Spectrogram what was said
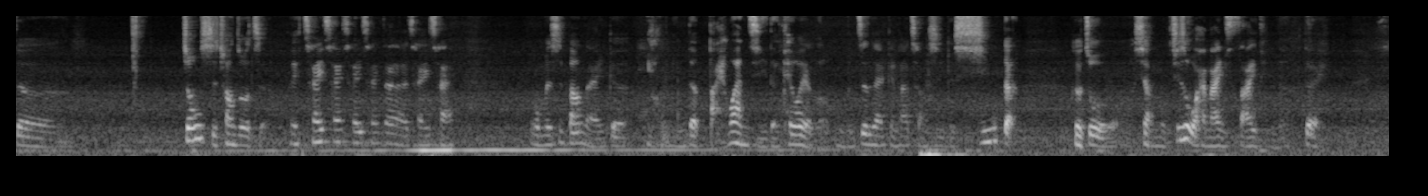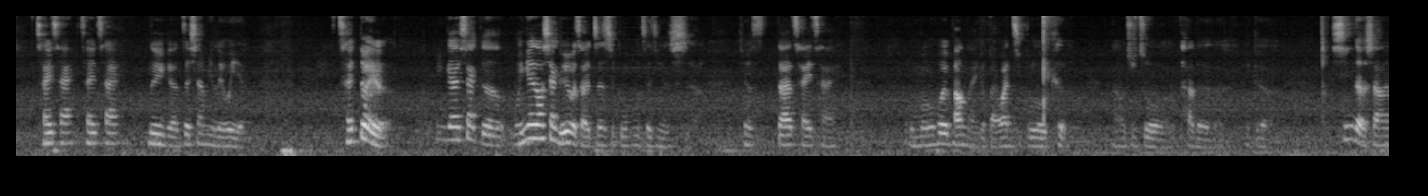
的忠实创作者，哎，猜一猜，猜一猜，大家来猜一猜，我们是帮哪一个有名的百万级的 KOL？我们正在跟他尝试一个新的合作项目。其实我还蛮 exciting 的，对，猜猜，猜猜，那个在下面留言，猜对了，应该下个我应该到下个月我才正式公布这件事啊，就是大家猜一猜，我们会帮哪个百万级布洛克，然后去做他的一个。新的商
